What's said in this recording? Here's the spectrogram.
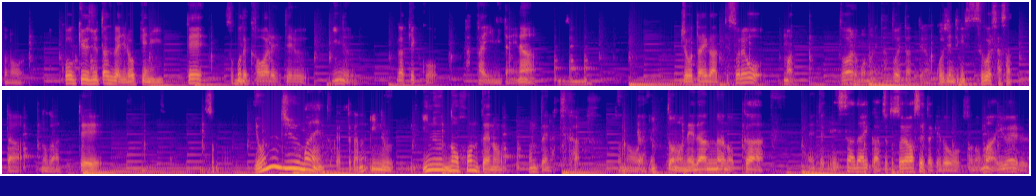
その、高級住宅街にロケに行って、そこで飼われてる犬が結構高いみたいな状態があって、それを、まあ、とあるものに例えたっていうのが個人的にすごい刺さったのがあって、その40万円とかやったかな？犬。犬の本体の、本体のっていうか、その一頭の値段なのか、何やっけ、餌代か、ちょっとそれ忘れたけど、そのまあ、いわゆる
